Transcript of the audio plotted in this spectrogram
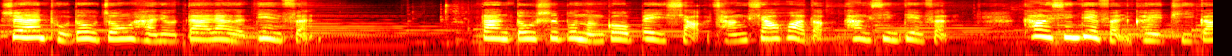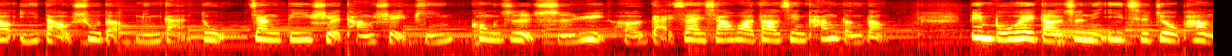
虽然土豆中含有大量的淀粉，但都是不能够被小肠消化的抗性淀粉。抗性淀粉可以提高胰岛素的敏感度，降低血糖水平，控制食欲和改善消化道健康等等，并不会导致你一吃就胖。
